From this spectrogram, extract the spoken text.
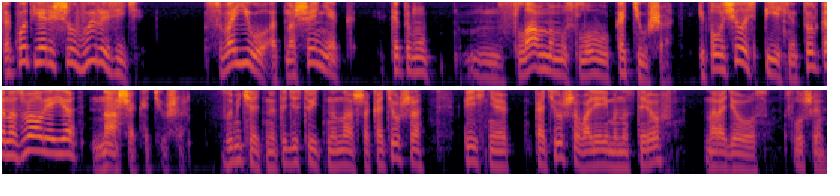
Так вот, я решил выразить свое отношение к, к этому славному слову «Катюша». И получилась песня, только назвал я ее «Наша Катюша». Замечательно, это действительно наша Катюша. Песня «Катюша» Валерий Монастырев на радиовоз. Слушаем.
